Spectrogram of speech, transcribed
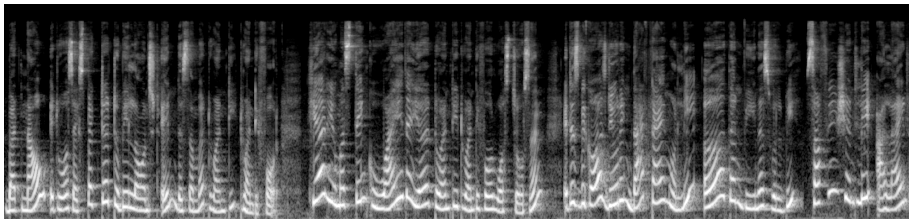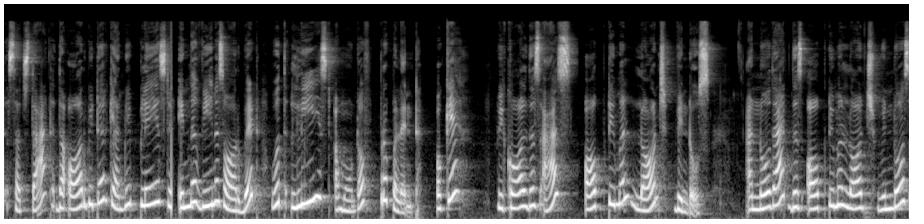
but now it was expected to be launched in December 2024. Here you must think why the year 2024 was chosen. It is because during that time only Earth and Venus will be sufficiently aligned such that the orbiter can be placed in the Venus orbit with least amount of propellant. Okay? We call this as optimal launch windows and know that this optimal launch windows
